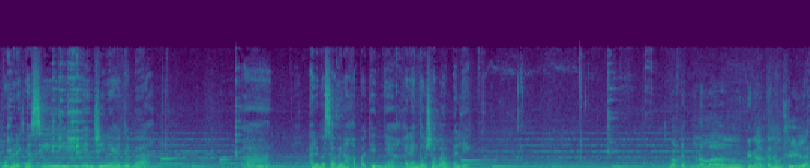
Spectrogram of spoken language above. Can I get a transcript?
bumalik na si engineer, di ba? Ah, ano ba sabi ng kapatid niya? Kailan daw siya babalik? Bakit mo naman tinatanong sila?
